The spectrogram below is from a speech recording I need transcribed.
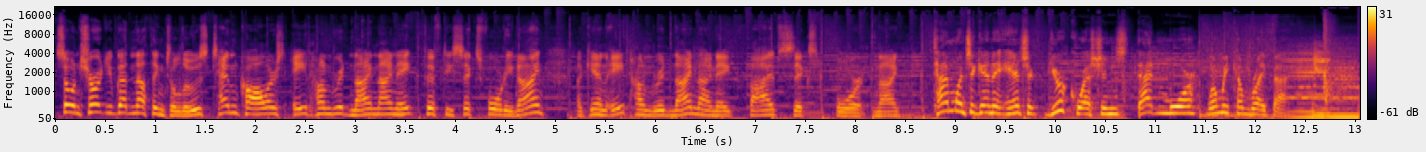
So, in short, you've got nothing to lose. 10 callers, 800 998 5649. Again, 800 998 5649. Time once again to answer your questions, that and more when we come right back.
